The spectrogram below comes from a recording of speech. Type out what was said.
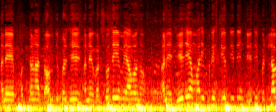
અને ભક્તના ધામ પર છે અને વર્ષોથી અમે આવા છો. અને જે જે અમારી પરિસ્થિતિ હતી જે જે બદલાવ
